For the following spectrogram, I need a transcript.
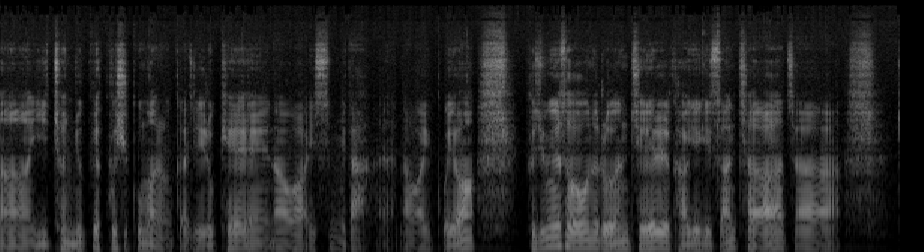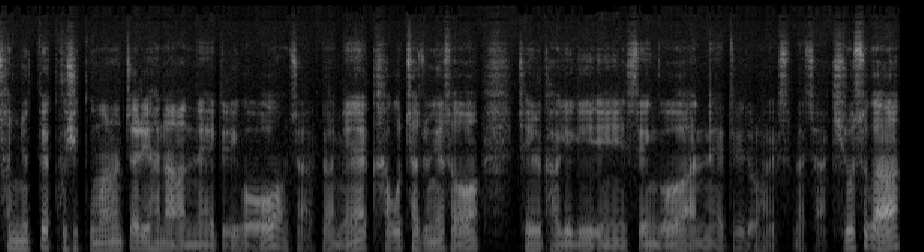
어, 2,699만 원까지 이렇게 나와 있습니다. 예, 나와 있고요. 그그 중에서 오늘은 제일 가격이 싼 차, 자, 1699만원짜리 하나 안내해 드리고, 자, 그 다음에 카고차 중에서 제일 가격이 센 거 안내해 드리도록 하겠습니다. 자, 키로수가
